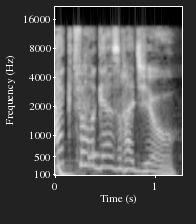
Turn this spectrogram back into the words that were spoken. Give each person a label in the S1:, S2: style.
S1: Act Gaz Radio.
